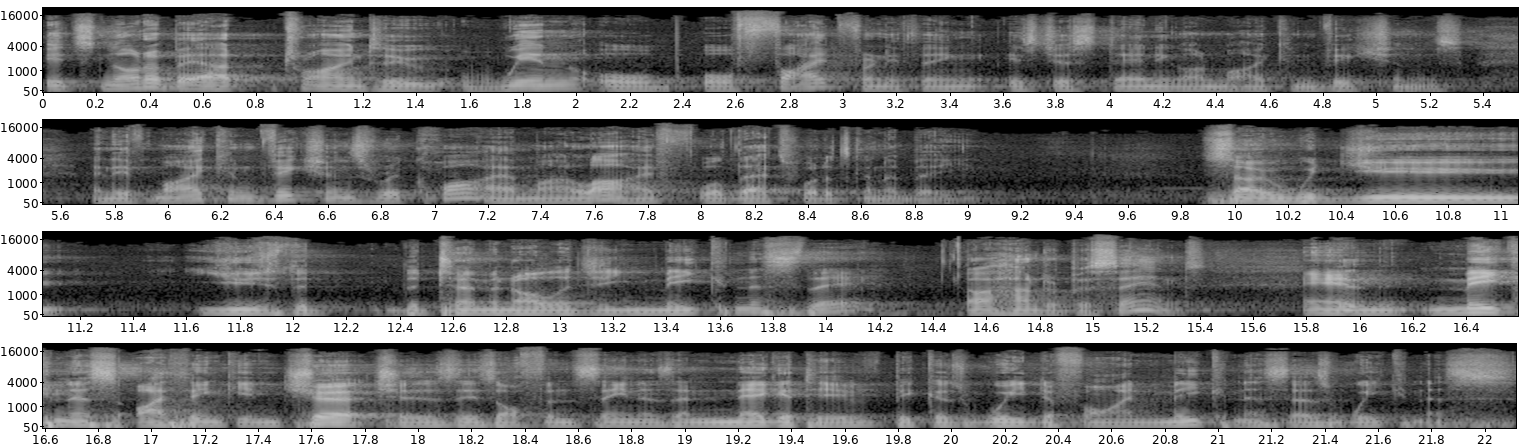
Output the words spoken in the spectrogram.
it's not about trying to win or, or fight for anything, it's just standing on my convictions. And if my convictions require my life, well, that's what it's going to be. So would you use the, the terminology meekness there? A hundred percent. And meekness, I think, in churches is often seen as a negative because we define meekness as weakness.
